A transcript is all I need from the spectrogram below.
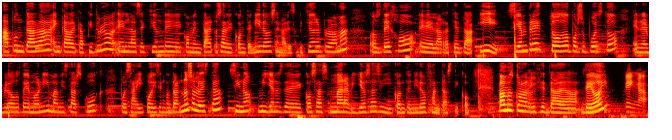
apuntada en cada capítulo en la sección de comentarios, o sea, de contenidos, en la descripción del programa, os dejo eh, la receta. Y siempre todo, por supuesto, en el blog de Moni, Mami Stars Cook, pues ahí podéis encontrar no solo esta, sino millones de cosas maravillosas y contenido fantástico. Vamos con la receta de hoy. Venga.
